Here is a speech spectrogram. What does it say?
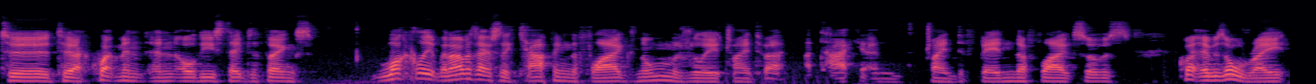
to to equipment and all these types of things luckily, when I was actually capping the flags, no one was really trying to attack it and try and defend their flag, so it was quite, it was all right.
